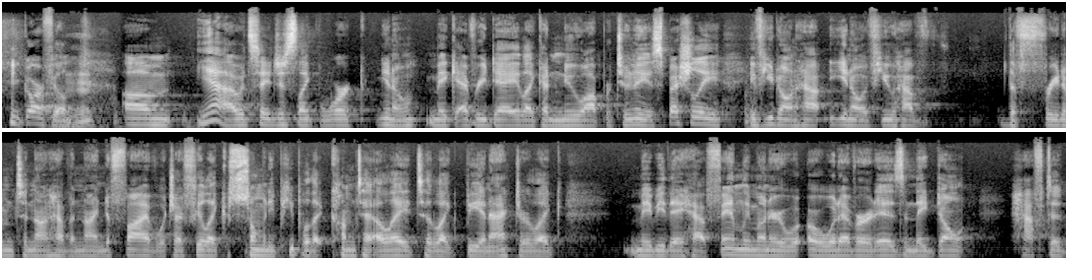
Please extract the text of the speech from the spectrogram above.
Garfield. Mm-hmm. Um, yeah, I would say just like work. You know, make every day like a new opportunity, especially if you don't have. You know, if you have the freedom to not have a nine to five, which I feel like so many people that come to LA to like be an actor, like maybe they have family money or, or whatever it is, and they don't have to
